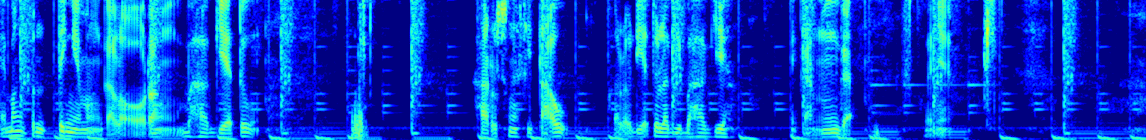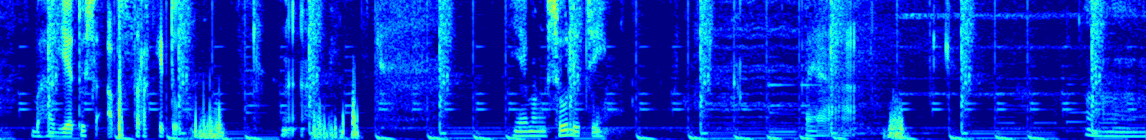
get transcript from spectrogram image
emang penting emang kalau orang bahagia tuh harus ngasih tahu kalau dia tuh lagi bahagia. Ya kan? Enggak. Makanya bahagia tuh abstrak itu. Nah ya emang sulit sih. Kayak hmm,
